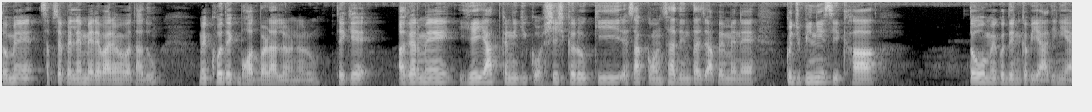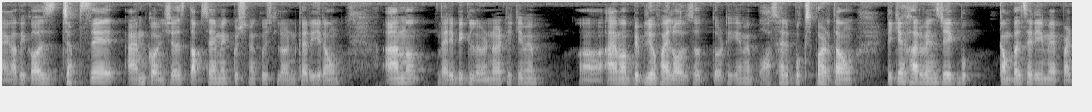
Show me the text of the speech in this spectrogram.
तो मैं सबसे पहले मेरे बारे में बता दूँ। मैं खुद एक बहुत बड़ा लर्नर हूँ ठीक है? अगर मैं ये याद करने की कोशिश करूँ कि ऐसा कौन सा दिन था जहाँ पे मैंने कुछ भी नहीं सीखा तो मेरे को दिन कभी याद ही नहीं आएगा बिकॉज़ जब से आई एम कॉन्शियस तब से मैं कुछ ना कुछ लर्न कर ही रहा हूँ। I am a very big learner ठीक है? मैं I am a bibliophile also तो ठीक है, मैं बहुत सारे बुक्स पढ़ता हूँ, ठीक है? हर वेंसडे एक बुक कंपलसरी मैं पढ़,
